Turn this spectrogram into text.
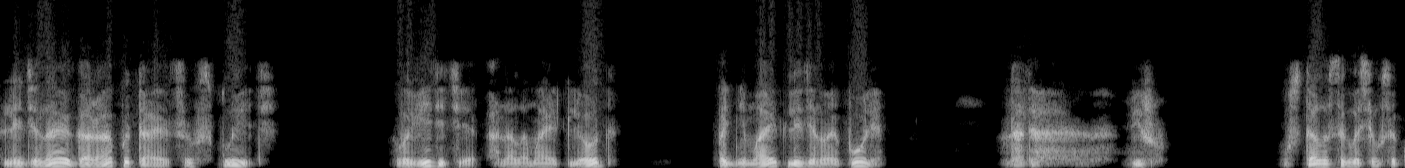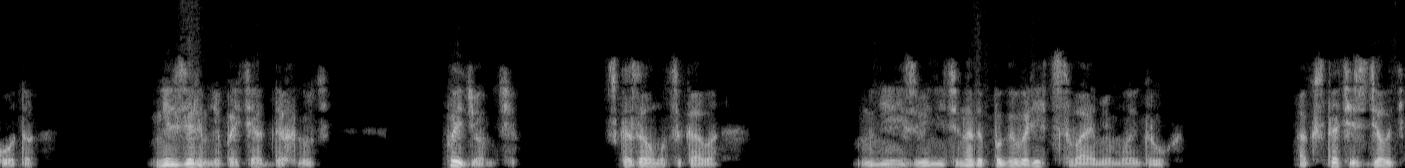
«Ледяная гора пытается всплыть. Вы видите, она ломает лед поднимает ледяное поле. «Надо, вижу». Устало согласился Кото. «Нельзя ли мне пойти отдохнуть?» «Пойдемте», — сказал Муцикава. «Мне, извините, надо поговорить с вами, мой друг. А, кстати, сделать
